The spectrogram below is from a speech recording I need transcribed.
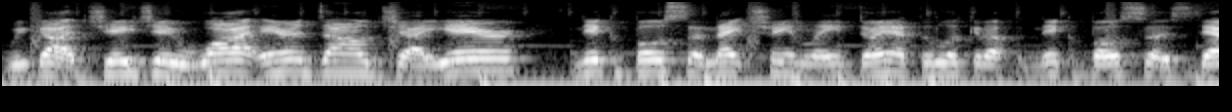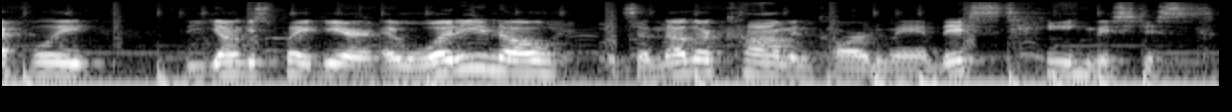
We got J.J. Watt, Aaron Donald, Jaire, Nick Bosa, Night Train Lane. Don't have to look it up. Nick Bosa is definitely the youngest player here. And what do you know? It's another common card, man. This team is just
